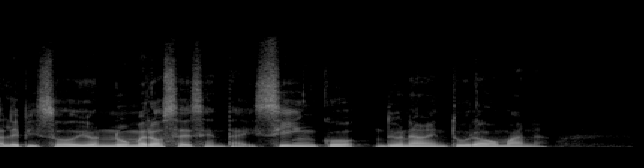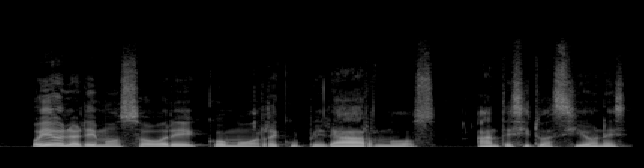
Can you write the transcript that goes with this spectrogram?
al episodio número 65 de Una aventura humana. Hoy hablaremos sobre cómo recuperarnos ante situaciones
